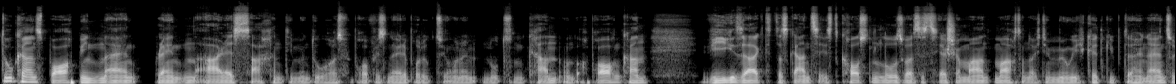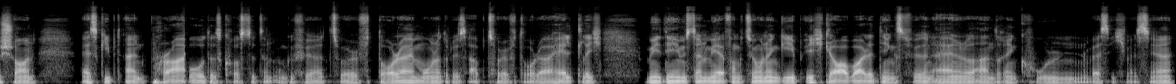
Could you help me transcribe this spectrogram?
Du kannst Bauchbinden einblenden, alles Sachen, die man durchaus für professionelle Produktionen nutzen kann und auch brauchen kann. Wie gesagt, das Ganze ist kostenlos, was es sehr charmant macht und euch die Möglichkeit gibt, da hineinzuschauen. Es gibt ein Prime, das kostet dann ungefähr 12 Dollar im Monat oder ist ab 12 Dollar erhältlich, mit dem es dann mehr Funktionen gibt. Ich glaube allerdings für den einen oder anderen coolen, weiß ich was, ja,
